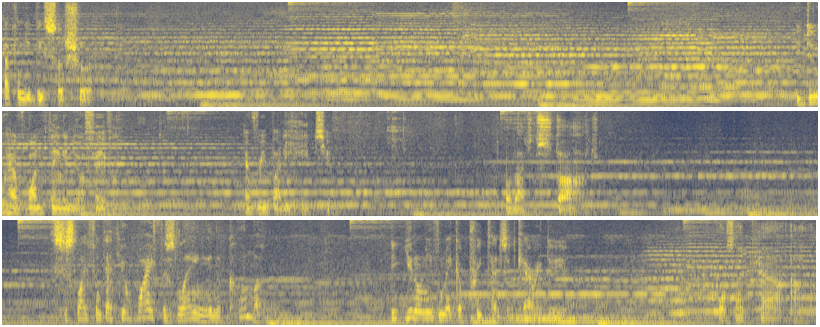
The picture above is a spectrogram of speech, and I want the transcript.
How can you be so sure? You do have one thing in your favor. Everybody hates you. Well, that's a start. This is life and death. Your wife is laying in a coma. You, you don't even make a pretense at caring, do you? Of course I care, Alan.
